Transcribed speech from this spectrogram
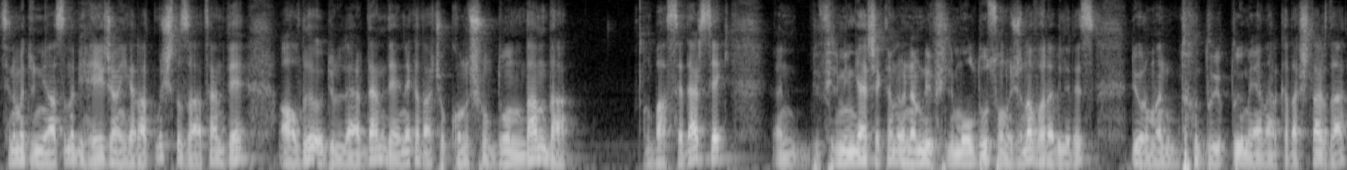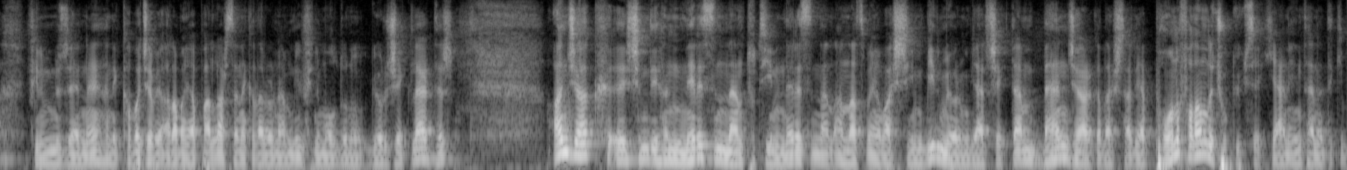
sinema dünyasında bir heyecan yaratmıştı zaten ve aldığı ödüllerden de ne kadar çok konuşulduğundan da bahsedersek yani filmin gerçekten önemli bir film olduğu sonucuna varabiliriz. Diyorum hani duyup duymayan arkadaşlar da filmin üzerine hani kabaca bir araba yaparlarsa ne kadar önemli bir film olduğunu göreceklerdir. Ancak e, şimdi hani neresinden tutayım, neresinden anlatmaya başlayayım bilmiyorum gerçekten. Bence arkadaşlar ya puanı falan da çok yüksek. Yani internetteki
